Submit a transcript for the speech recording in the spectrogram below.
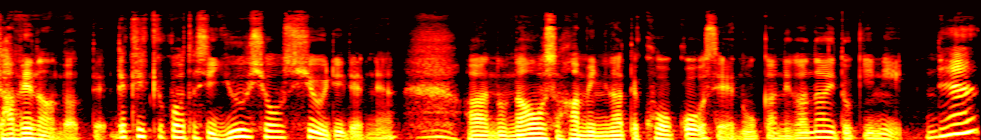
ダメなんだって。で、結局私優勝修理でね、あの、直す羽目になって高校生のお金がない時に、ね。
